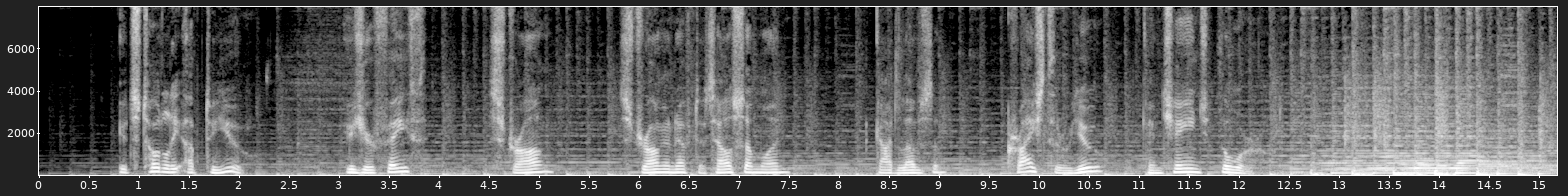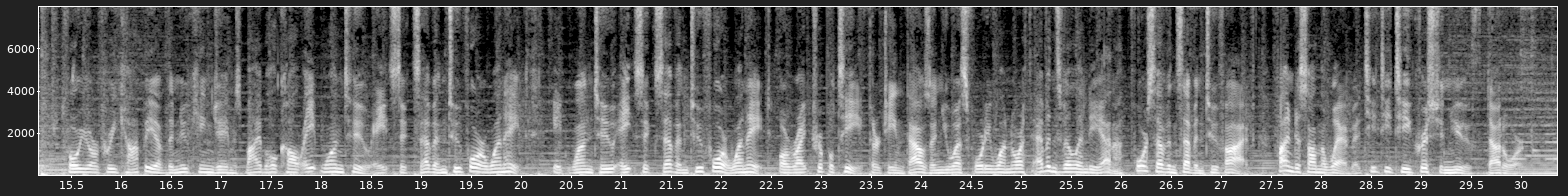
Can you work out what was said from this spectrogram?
It's totally up to you. Is your faith strong? Strong enough to tell someone God loves them? Christ through you can change the world. For your free copy of the New King James Bible, call 812-867-2418, 812-867-2418, or write Triple T, 13,000 US 41 North, Evansville, Indiana, 47725. Find us on the web at tttchristianyouth.org.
